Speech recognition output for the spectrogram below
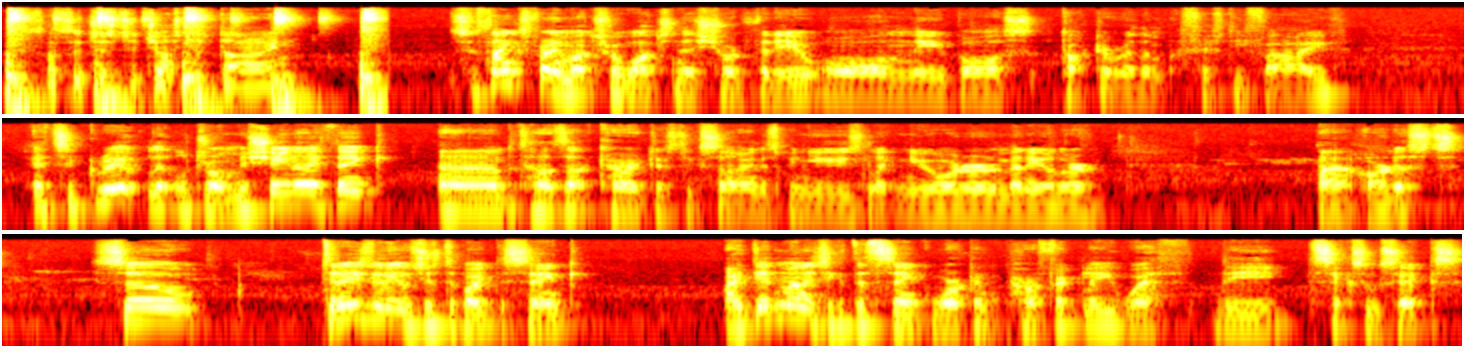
So that's just adjusted down. So thanks very much for watching this short video on the Boss Dr. Rhythm 55. It's a great little drum machine I think and it has that characteristic sound. It's been used like New Order and many other uh, artists. So today's video was just about the sync. I did manage to get the sync working perfectly with the 606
